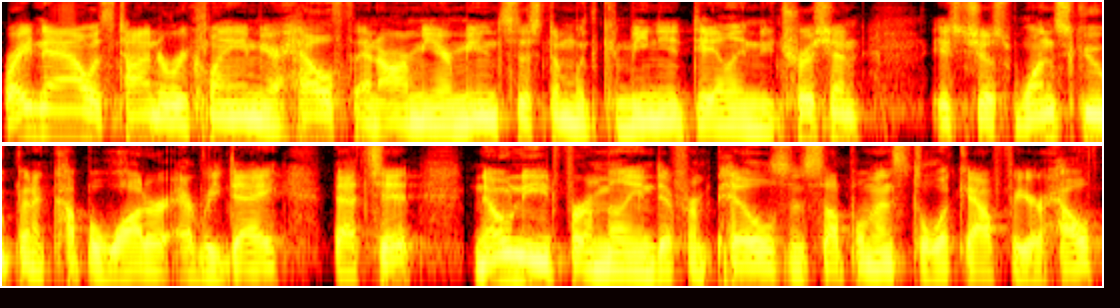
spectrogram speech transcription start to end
Right now, it's time to reclaim your health and arm your immune system with convenient daily nutrition. It's just one scoop and a cup of water every day. That's it. No need for a million different pills and supplements to look out for your health.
